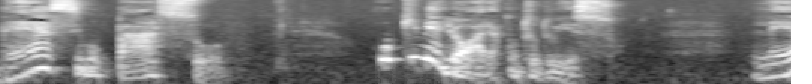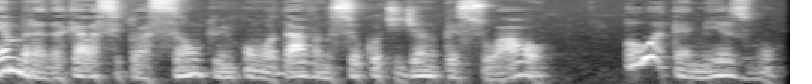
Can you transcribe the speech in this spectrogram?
Décimo passo. O que melhora com tudo isso? Lembra daquela situação que o incomodava no seu cotidiano pessoal ou até mesmo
